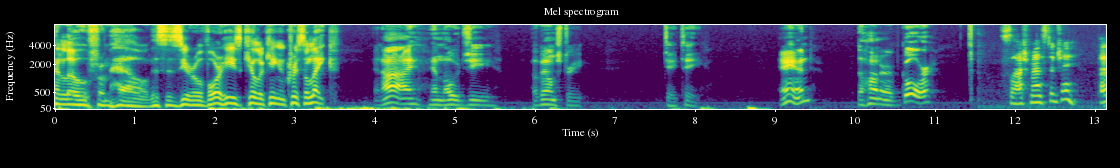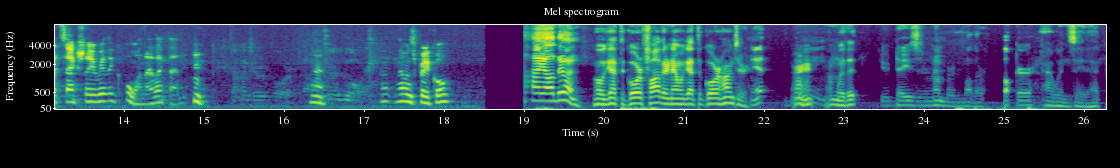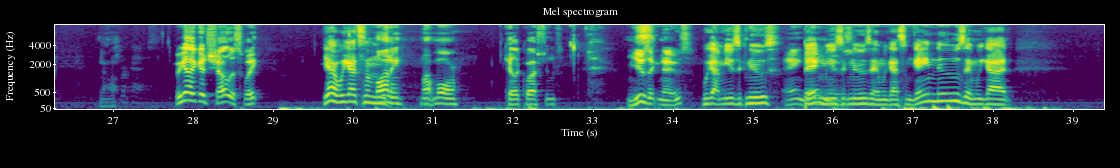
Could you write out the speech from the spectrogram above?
Hello from hell. This is Zero Voorhees, Killer King of Crystal Lake. And I am the OG of Elm Street, JT. And the hunter of gore. Slash Master J. That's actually a really cool one. I like that. Hmm. Yeah. That that was pretty cool. How y'all doing? Well, we got the Gore Father, now we got the Gore Hunter. Yep. All right, I'm with it. Your days are numbered, motherfucker. I wouldn't say that. No. We got a good show this week. Yeah, we got some. Funny, not more. Killer questions. Music news. We got music news, And big game music news. and we got some game news, and we got,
